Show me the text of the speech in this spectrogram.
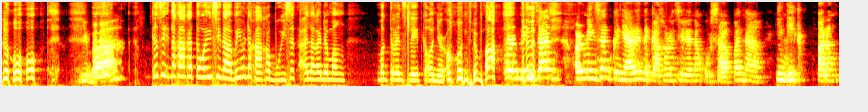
no. Di ba? Kasi nakakatawa yung sinabi, yung nakakabuisit, alam ka namang mag-translate ka on your own, di ba? Or minsan, or minsan, kunyari, nagkakaroon sila ng usapan na hindi, parang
